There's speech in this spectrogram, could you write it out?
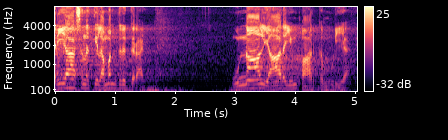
அரியாசனத்தில் அமர்ந்திருக்கிறாய். உன்னால் யாரையும் பார்க்க முடியாது.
